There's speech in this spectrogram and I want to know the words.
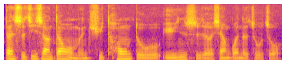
但实际上，当我们去通读余英时的相关的著作，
